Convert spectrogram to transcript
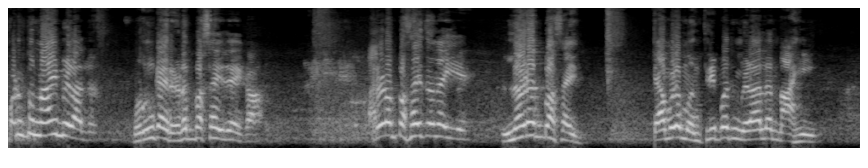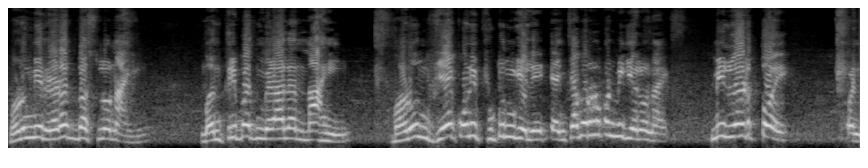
परंतु नाही मिळालं म्हणून काय रडत बसायचं आहे का? रडत बसायचं नाहीये लढत बसायचं. त्यामुळे मंत्रीपद मिळालं नाही म्हणून मी रडत बसलो नाही. मंत्रीपद मिळालं नाही म्हणून जे कोणी फुटून गेले त्यांच्याबरोबर पण मी गेलो नाही. मी लढतोय पण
